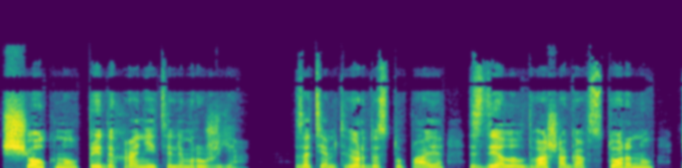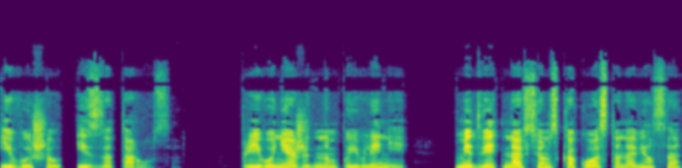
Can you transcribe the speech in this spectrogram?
щелкнул предохранителем ружья. Затем, твердо ступая, сделал два шага в сторону и вышел из-за тороса. При его неожиданном появлении медведь на всем скаку остановился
